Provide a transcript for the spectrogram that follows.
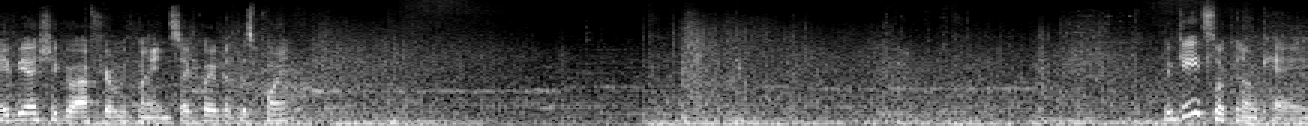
Maybe I should go after him with my Insect Glaive at this point. The gate's looking okay.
